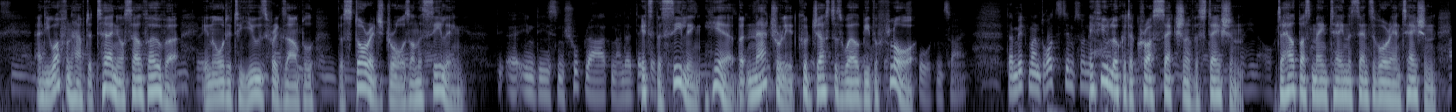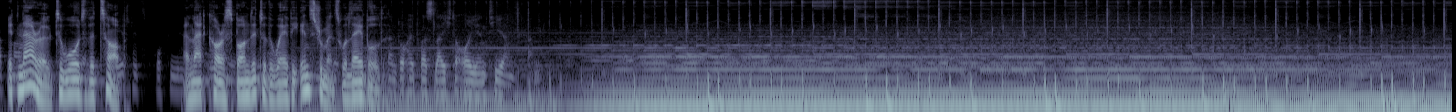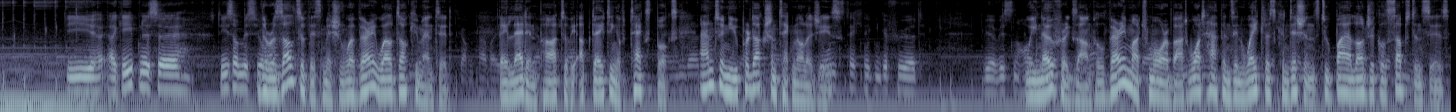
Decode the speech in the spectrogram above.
and you often have to turn yourself over in order to use, for example, the storage drawers on the ceiling. It's the ceiling here, but naturally it could just as well be the floor. If you look at a cross-section of the station, to help us maintain a sense of orientation, it narrowed towards the top, and that corresponded to the way the instruments were labeled. The results of this mission were very well documented. They led in part to the updating of textbooks and to new production technologies. We know, for example, very much more about what happens in weightless conditions to biological substances.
